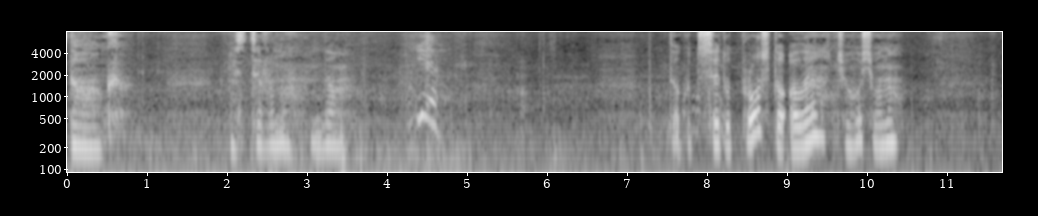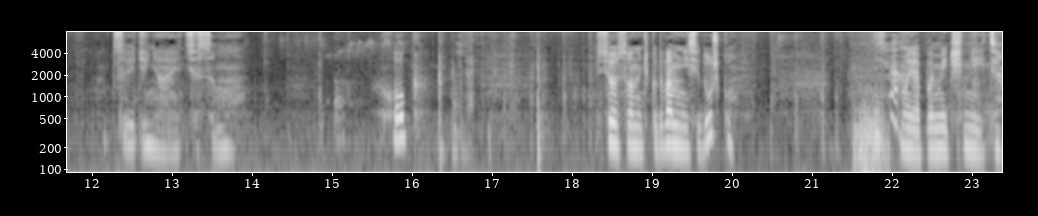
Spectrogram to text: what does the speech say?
Так. Ось це воно, да. Є. Так, от все тут просто, але чогось воно відсоєдиняється само. Хоп. Все, сонечко, давай мені сідушку. Моя помічниця.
